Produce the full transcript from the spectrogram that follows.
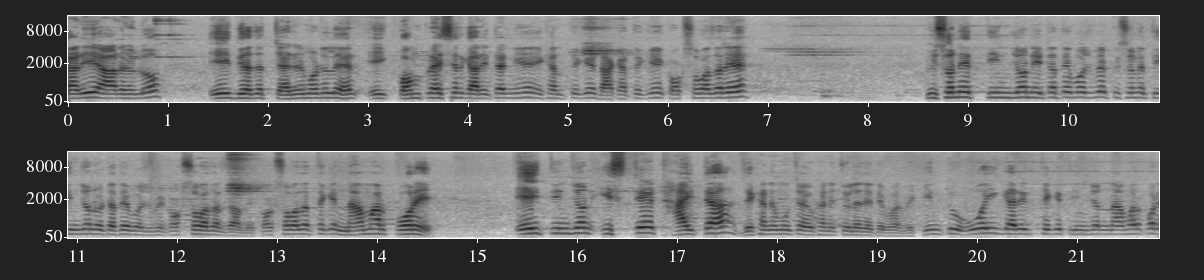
গাড়ি আর হলো এই দুই হাজার চারের মডেলের এই কম প্রাইসের গাড়িটা নিয়ে এখান থেকে ঢাকা থেকে কক্সবাজারে পিছনে তিনজন এটাতে বসবে, পিছনে তিনজন ওটাতে বসবে, কক্সবাজার যাবে। কক্সবাজার থেকে নামার পরে এই তিনজন স্টেট হাইটা যেখানে মন চায় ওখানে চলে যেতে পারবে। কিন্তু ওই গাড়ির থেকে তিনজন নামার পরে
